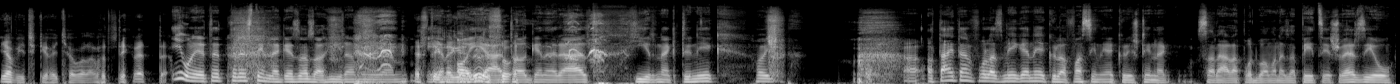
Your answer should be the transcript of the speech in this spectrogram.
Javíts ki, hogyha valamit tévedtem. Jól értetted, ez tényleg ez az a hír, ami ilyen, ez ilyen AI által generált hírnek tűnik, hogy a, Titanfall az még nélkül, a faszi nélkül is tényleg szarállapotban van ez a PC-s verzió,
